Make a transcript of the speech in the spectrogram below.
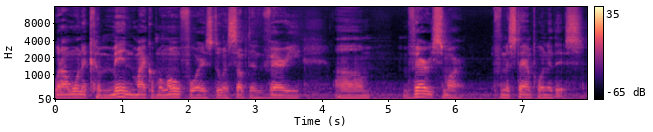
what I want to commend Michael Malone for is doing something very, um, very smart from the standpoint of this.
